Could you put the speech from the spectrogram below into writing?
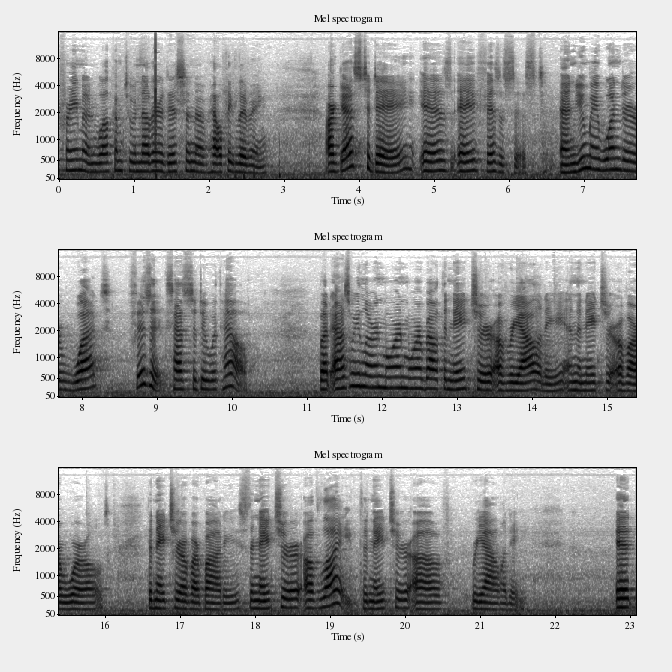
Freeman. Welcome to another edition of Healthy Living. Our guest today is a physicist, and you may wonder what physics has to do with health. But as we learn more and more about the nature of reality and the nature of our world, the nature of our bodies, the nature of light, the nature of reality, it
